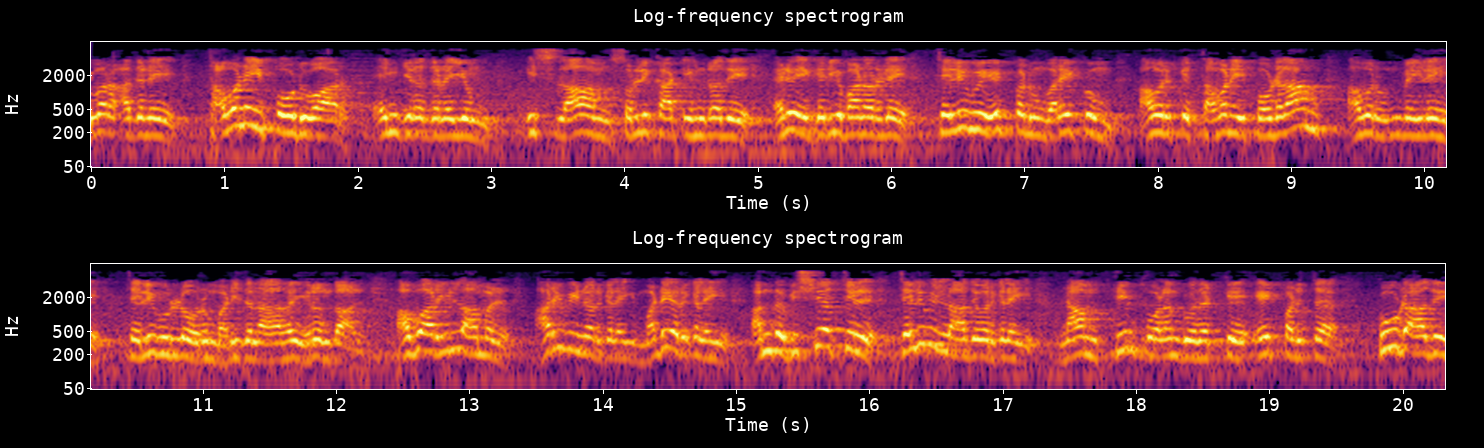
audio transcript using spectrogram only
இவர் அதனை தவணை போடுவார் என்கிறதனையும் இஸ்லாம் சொல்லி காட்டுகின்றது. எனவே கரியமானவர்களே தெளிவு ஏற்படும் வரைக்கும் அவருக்கு தவணை போடலாம். அவர் உண்மையிலே தெளிவுள்ள ஒரு மனிதனாக இருந்தால். அவ்வாறு இல்லாமல் அறிவினர்களை மடையர்களை அந்த விஷயத்தில் தெளிவில்லாதவர்களை நாம் தீர்ப்பு வழங்குவதற்கு ஏற்படுத்த கூடாது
